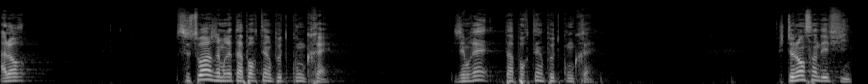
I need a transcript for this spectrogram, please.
Alors, ce soir, j'aimerais t'apporter un peu de concret. J'aimerais t'apporter un peu de concret. Je te lance un défi.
